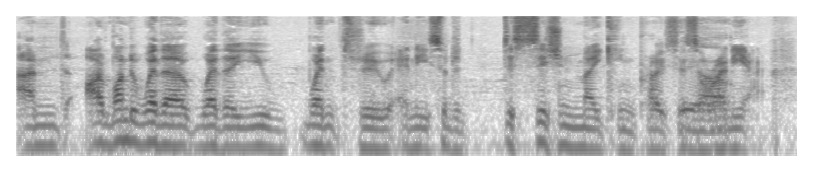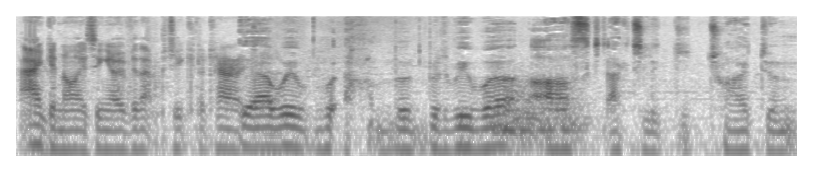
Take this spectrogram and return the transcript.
and I wonder whether whether you went through any sort of decision making process or Yeah. any agonising over that particular character. Yeah, we, w but, but we were asked actually to try to mm,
